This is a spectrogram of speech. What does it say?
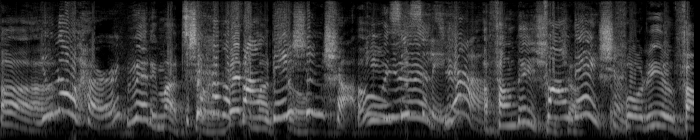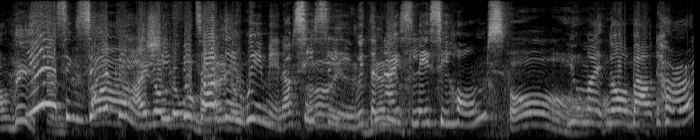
ah, You know her. very much She so. have a foundation so. shop oh, in yes, Sicily, yeah. A foundation. shop. Foundation. For real foundation. Yes, exactly. Ah, I know she the fits woman. all the women of Sicily yeah, with the nice lacy homes. Oh. You might know about her.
